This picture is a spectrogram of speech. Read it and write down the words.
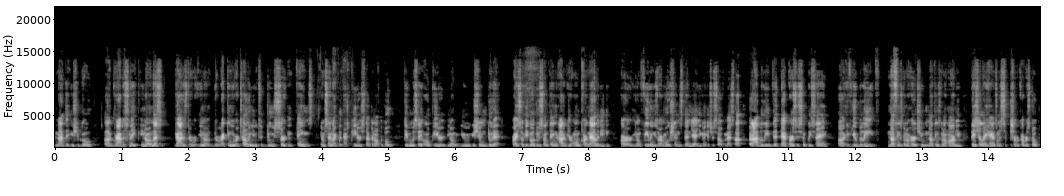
Not that you should go uh, grab a snake, you know, unless God is, you know, directing you or telling you to do certain things. You know what I'm saying? Like that's Peter stepping off the boat. People would say, oh, Peter, you know, you, you shouldn't do that, right? So if you go do something out of your own carnality or, you know, feelings or emotions, then yeah, you're going to get yourself messed up. But I believe that that verse is simply saying, uh, if you believe nothing's going to hurt you, nothing's going to harm you, they shall lay hands on the sick, shall recover. So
